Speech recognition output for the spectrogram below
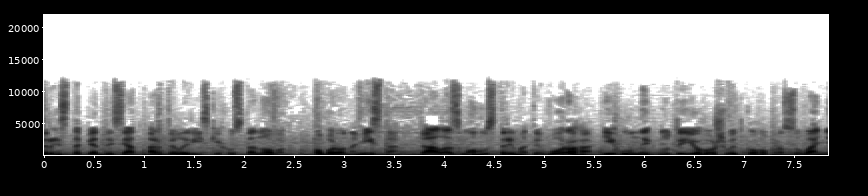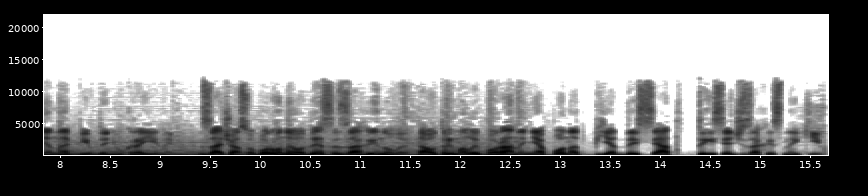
350 артилерійських установок. Оборона міста дала змогу стримати ворога і уникнути його швидкого просування на південь України. За час оборони Одеси загинули та отримали поранення понад 50 тисяч захисників.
